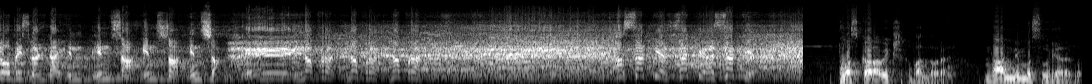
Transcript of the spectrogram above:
चौबीस घंटा हिं- हिंसा हिंसा हिंसा नफरत नफरत नफरत असत्य सत्य असत्य ನಮಸ್ಕಾರ ವೀಕ್ಷಕ ಬಾಂಧವರೇ ನಾನು ನಿಮ್ಮ ಸೂರ್ಯ ರಘು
